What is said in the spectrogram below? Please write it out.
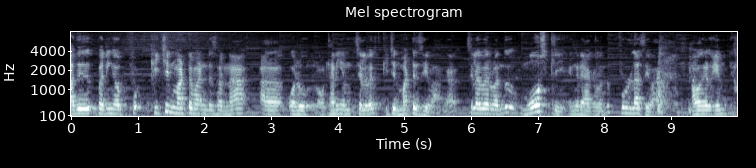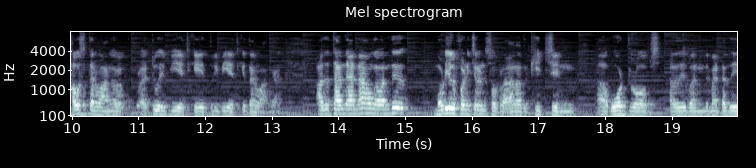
அது இப்போ நீங்கள் கிச்சன் மட்டும் வந்து சொன்னால் ஒரு தனியாக சில பேர் கிச்சன் மட்டும் செய்வாங்க. சில பேர் வந்து மோஸ்ட்லி எங்களுடைய ஆக்கள் வந்து ஃபுல்லாக செய்வாங்க. அவங்க எம் ஹவுஸ் தருவாங்க டூ பிஹெச்கே த்ரீ பிஹெச்கே தருவாங்க. அது தந்தான்னா அவங்க வந்து மொடியல் ஃபர்னிச்சர்னு சொல்கிறேன் அதாவது கிச்சன் வார்ட்ரோப்ஸ் அது வந்து மற்றது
